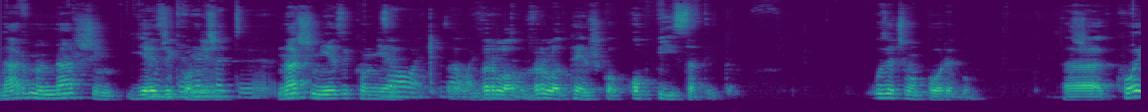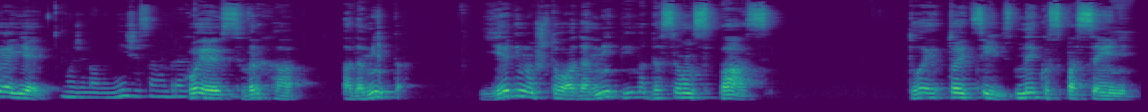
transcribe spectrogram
Naravno, našim jezikom je, e, našim jezikom je za ovaj, za ovaj. vrlo, vrlo teško opisati to. Uzet ćemo poredbu. E, koja je Može malo niže samo brati. koja je svrha Adamita. Jedino što Adamit ima da se on spasi. To je, to je cilj, neko spasenje.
